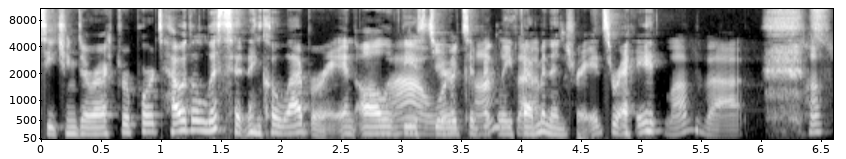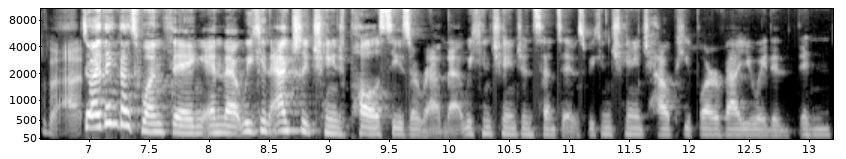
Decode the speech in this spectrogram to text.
teaching direct reports how to listen and collaborate and all wow, of these stereotypically feminine traits, right? Love that. Love that. So I think that's one thing, and that we can actually change policies around that. We can change incentives. We can change how people are evaluated in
